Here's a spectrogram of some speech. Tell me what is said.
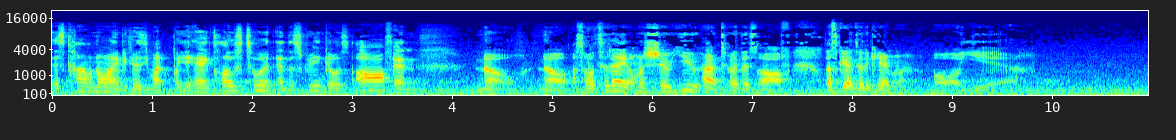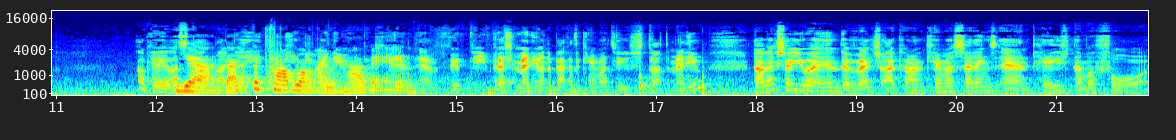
it's kind of annoying because you might put your hand close to it and the screen goes off and no, no. So today I'm gonna show you how to turn this off. Let's get into the camera. Oh yeah. Okay, let's Yeah, that's the problem I'm having. M50. Press menu on the back of the camera to start the menu. Now make sure you are in the wrench icon, camera settings, and page number four.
